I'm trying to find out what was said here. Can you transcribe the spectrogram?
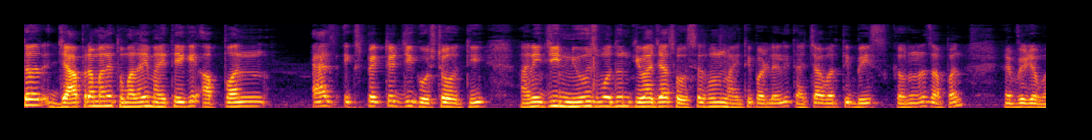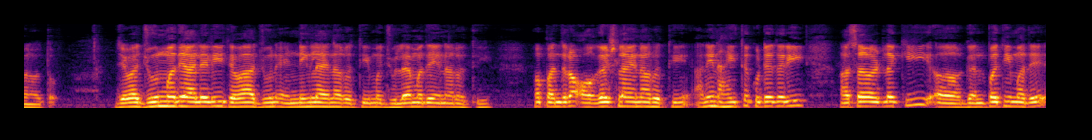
तर ज्याप्रमाणे तुम्हालाही माहिती आहे की आपण ॲज एक्सपेक्टेड जी गोष्ट होती आणि जी न्यूजमधून किंवा ज्या सोर्सेसमधून माहिती पडलेली त्याच्यावरती बेस करूनच आपण व्हिडिओ बनवतो. जेव्हा जूनमध्ये आलेली तेव्हा जून एंडिंगला येणार होती मग जुलैमध्ये येणार होती मग पंधरा ऑगस्टला येणार होती आणि नाही तर कुठेतरी असं वाटलं की गणपतीमध्ये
